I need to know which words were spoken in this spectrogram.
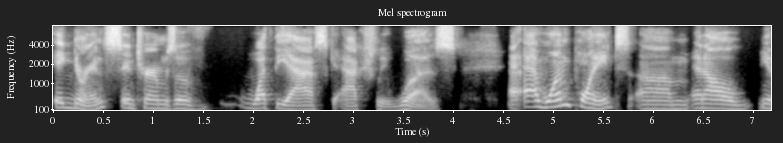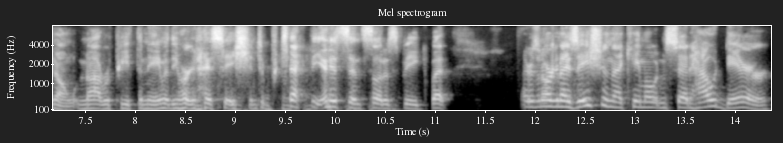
ignorance in terms of what the ask actually was. At one point, um, and I'll you know not repeat the name of the organization to protect the innocent, so to speak, but there's an organization that came out and said, "How dare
